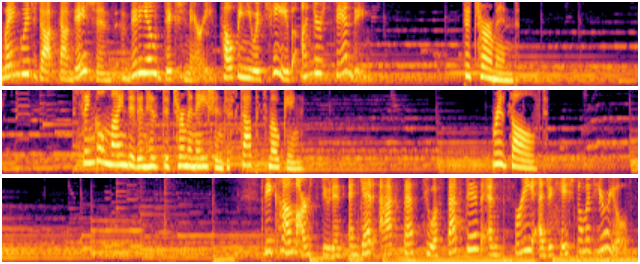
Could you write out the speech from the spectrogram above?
Language.Foundation's Video Dictionary, helping you achieve understanding. Determined. Single minded in his determination to stop smoking. Resolved. Become our student and get access to effective and free educational materials.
